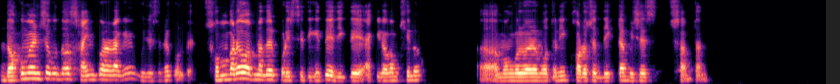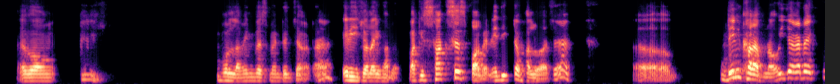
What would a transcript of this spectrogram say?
ডকুমেন্টসে কোথাও সাইন করার আগে বুঝে শুনে করবেন। সোমবারেও আপনাদের পরিস্থিতি কিন্তু এদিক দিয়ে একই রকম ছিল। মঙ্গলবারের মতনই খরচের দিকটা বিশেষ সাবধান। এবং বললাম ইনভেস্টমেন্টের জায়গাটা হ্যাঁ? এড়িয়ে চলাই ভালো। বাকি সাকসেস পাবেন, এই দিকটা ভালো আছে হ্যাঁ? দিন খারাপ না, ওই জায়গাটা একটু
